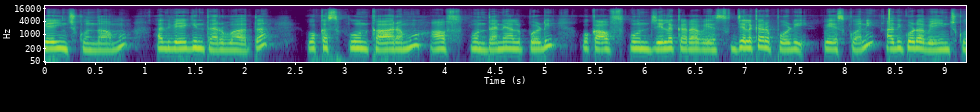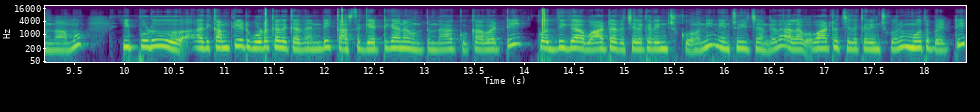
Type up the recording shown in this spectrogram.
వేయించుకుందాము. అది వేగిన తర్వాత ఒక స్పూన్ కారము హాఫ్ స్పూన్ ధనియాల పొడి ఒక హాఫ్ స్పూన్ జీలకర్ర వేసు జీలకర్ర పొడి వేసుకొని అది కూడా వేయించుకుందాము. ఇప్పుడు అది కంప్లీట్ ఉడకదు కదండి కాస్త గట్టిగానే ఉంటుంది ఆకు కాబట్టి కొద్దిగా వాటర్ చిలకరించుకొని నేను చూపించాను కదా అలా వాటర్ చిలకరించుకొని మూత పెట్టి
